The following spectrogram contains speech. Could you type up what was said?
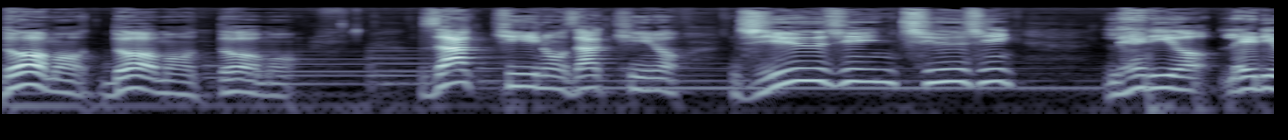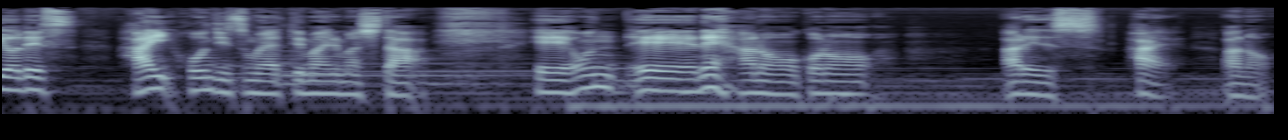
どうも、どうも、どうも。ザッキーのザッキーの自由人中人、レディオ、レディオです。はい、本日もやってまいりました。えー、ほん、えー、ね、あの、この、あれです。はい。あの、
